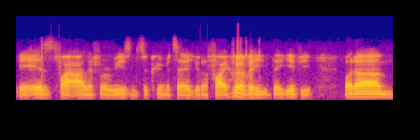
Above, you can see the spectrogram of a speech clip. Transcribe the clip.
It is Fight Island for a reason. So Kumite, you're gonna fight whoever he, they give you. But um,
